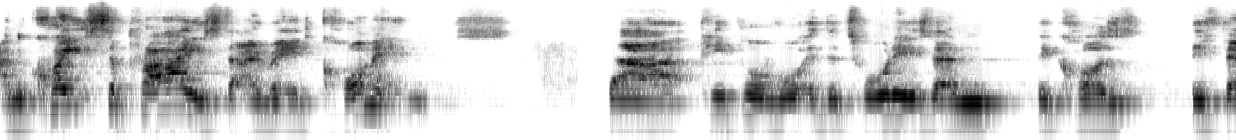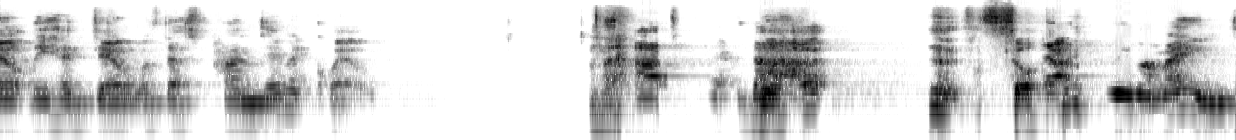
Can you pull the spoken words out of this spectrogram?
I'm quite surprised that I read comments that people voted the Tories in because they felt they had dealt with this pandemic well. uh, that, Sorry. that blew my mind.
